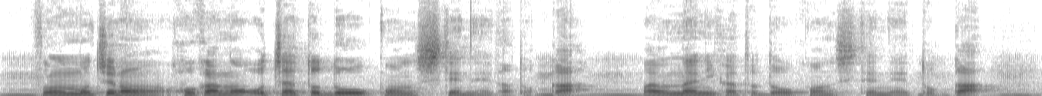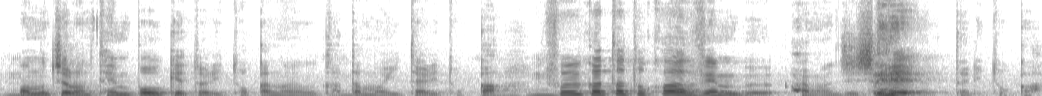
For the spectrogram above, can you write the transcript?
うんうんうん。そのもちろん他のお茶と同梱してねだとか、うんうんまあ、何かと同梱してねとか、うんうんうんまあ、もちろん店舗受け取りとかの方もいたりとか、うん。そういう方とかは全部あの自社でやったりとか。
